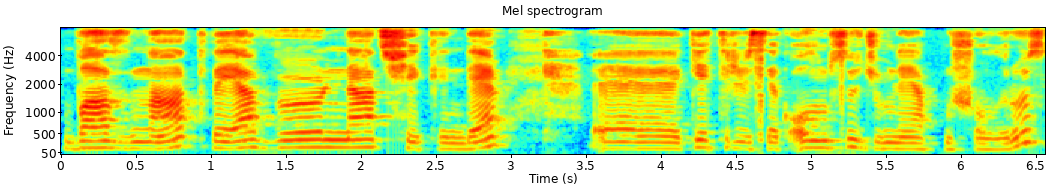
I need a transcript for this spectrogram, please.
Was not veya were not şeklinde e, getirirsek olumsuz cümle yapmış oluruz.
